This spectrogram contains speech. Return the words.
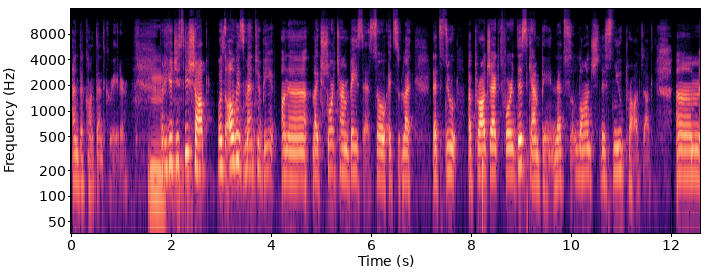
and the content creator Mm. but UGC shop was always meant to be on a like short-term basis. So it's like let's do a project for this campaign. Let's launch this new product. Um,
